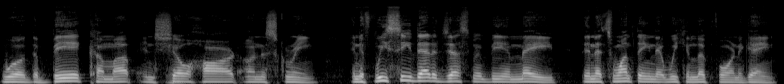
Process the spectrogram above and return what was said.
Will the big come up and show hard on the screen? And if we see that adjustment being made, then that's one thing that we can look for in the game.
